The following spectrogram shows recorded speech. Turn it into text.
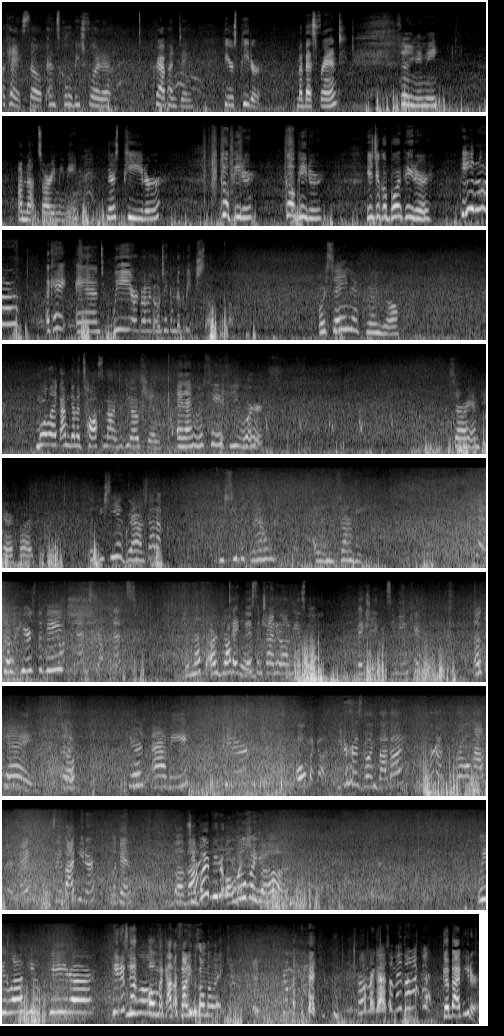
Okay, so Pensacola Beach, Florida, crab hunting. Here's Peter, my best friend. Sorry, Mimi. I'm not sorry, Mimi. There's Peter. Go, Peter. Go, Peter. You're a good boy, Peter. Peter! Okay, and we are gonna go take him to the beach, so. We're saying that for y'all. More like I'm gonna toss him out into the ocean. And I'm gonna say a few words. Sorry, I'm terrified. See a ground, shut up. You see the ground, I am sorry. So here's the beach. Nets, drop nets. The nuts are dropped. Take this and shine it on me as well. Make sure you can see me in camera. Okay. So, Here's Abbey. Peter. Oh my God. Peter is going bye bye. We're gonna throw him out there, okay? Say bye, Peter. Look in. Bye-bye. Say bye, Peter. Oh my, Oh my. God. We love you, Peter. Peter's We got. will- Oh my God. I thought he was on my leg. Come back. Oh my God, something's on my foot. Goodbye, Peter.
